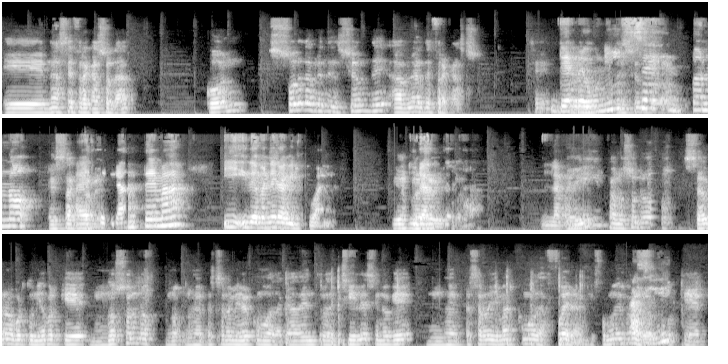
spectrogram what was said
eh, nace Fracaso Lab con solo la pretensión de hablar de fracaso. ¿sí? De la reunirse pretensión en torno a este gran tema y, y de manera virtual Y de manera durante virtual. la pandemia. ahí para nosotros se abre una oportunidad porque no solo nos, nos- nos empezaron a mirar como de acá dentro de Chile, sino que nos empezaron a llamar como de afuera. Y fue muy raro ¿Ah, sí? porque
